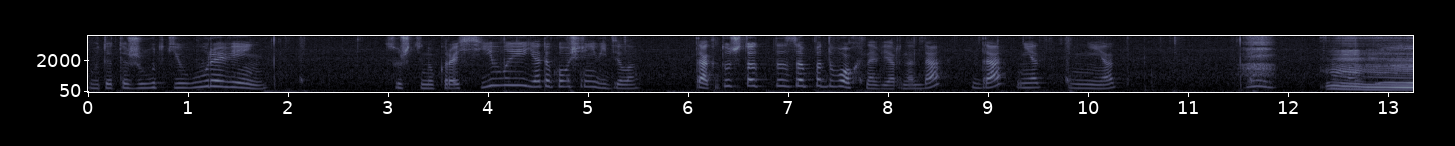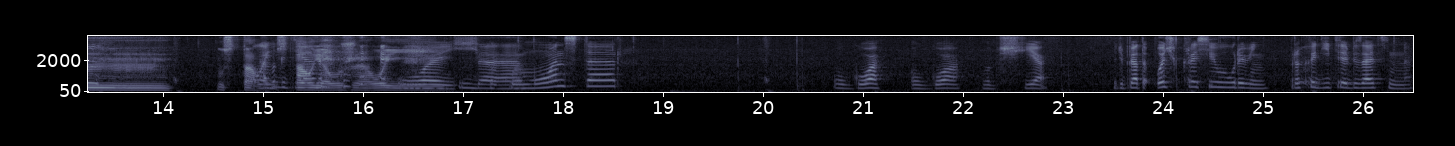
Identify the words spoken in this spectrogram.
Вот это жуткий уровень. Слушайте, ну красивый, я такого еще не видела. Так, тут что-то за подвох, наверное, да? Да? Нет? Нет. Устал, Ой, устал где? я уже. Ой. Ой, Да. какой монстр. Ого, ого, вообще. Ребята, очень красивый уровень. Проходите обязательно.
